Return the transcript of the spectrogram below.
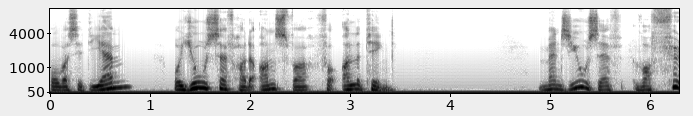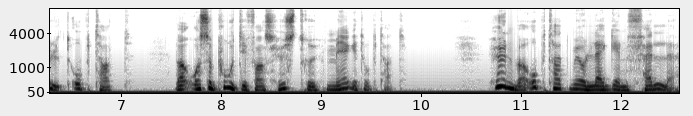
over sitt hjem, og Josef hadde ansvar for alle ting mens Josef var fullt opptatt, var også Potifars hustru meget opptatt. Hun var opptatt med å legge en felle.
